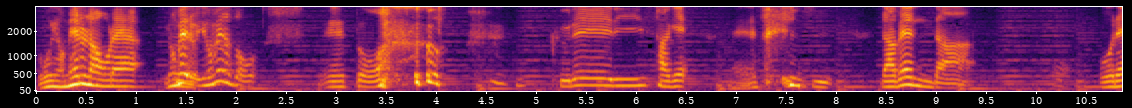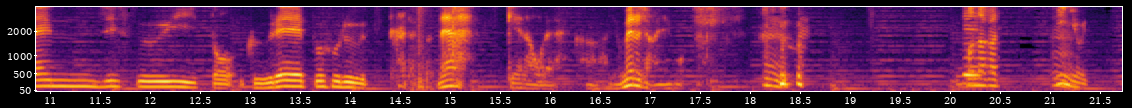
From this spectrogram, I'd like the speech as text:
お、読めるな、俺。読める、うん。読めるぞ。えっ、と、クレーリー下げ、えー、スイージ、ラベンダー、オレンジスイート、グレープフルーツって書いてありますね。すっげえな、俺。あ読めるじゃん、英語。うん。でそんな感じいい匂いです。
